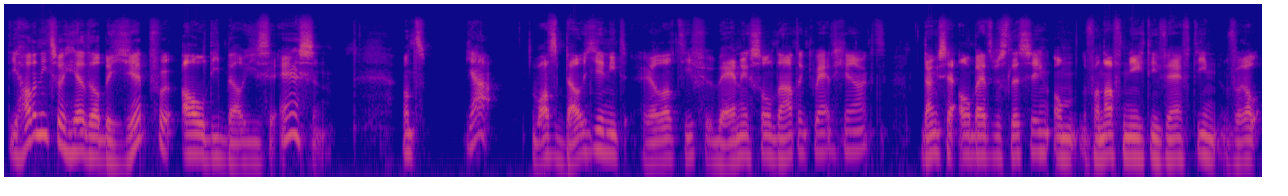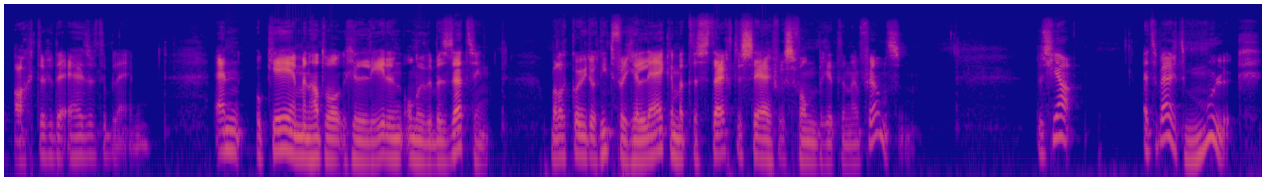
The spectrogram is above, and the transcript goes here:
die hadden niet zo heel veel begrip voor al die Belgische eisen. Want ja, was België niet relatief weinig soldaten kwijtgeraakt? Dankzij Alberts beslissing om vanaf 1915 vooral achter de ijzer te blijven. En oké, men had wel geleden onder de bezetting, maar dat kon je toch niet vergelijken met de sterftecijfers van Britten en Fransen. Dus ja, het werd moeilijk.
